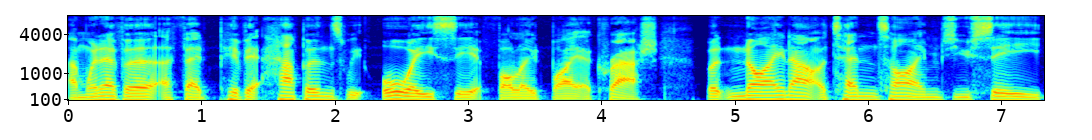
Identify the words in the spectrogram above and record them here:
And whenever a Fed pivot happens, we always see it followed by a crash. But nine out of 10 times, you see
